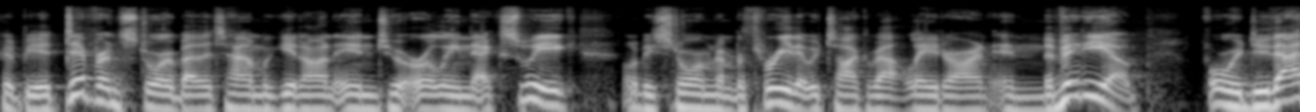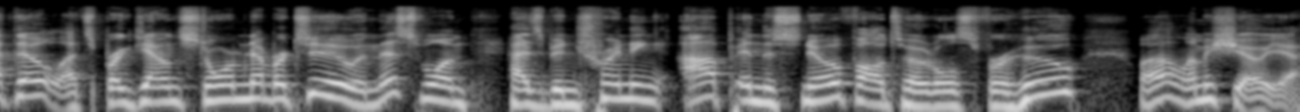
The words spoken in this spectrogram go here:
could be a different story by the time we get on into early next week. It'll be storm number three that we talk about later on in the video. Before we do that, though, let's break down storm number two. And this one has been trending up in the snowfall totals for who? Well, let me show you.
